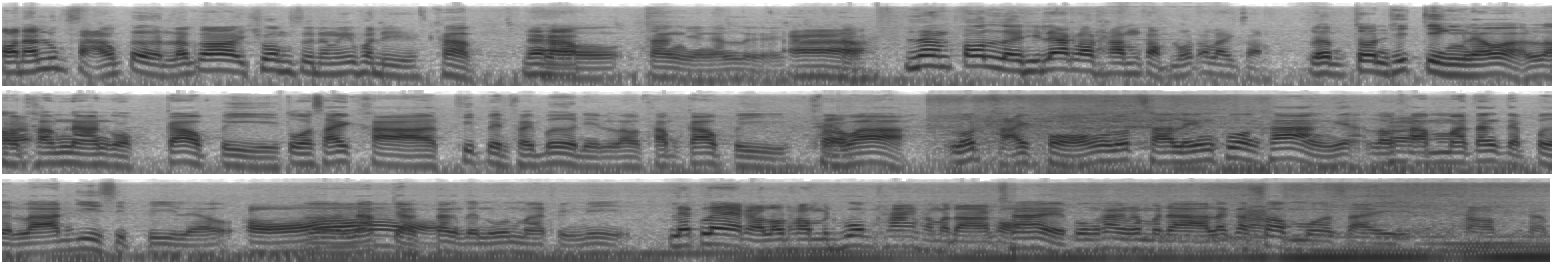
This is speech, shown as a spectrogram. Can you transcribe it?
ตอนนั้นลูกสาวเกิดแล้วก็ช่วงสึนามิพอดีครับนะครับเราตั้งอย่างนั้นเลยอ่าครับ เริ่มต้นเลยทีแรกเราทำกับรถอะไรก่อน เริ่มต้นที่จริงแล้วอะเราครับทำนานกว่า 9 ปี ตัวไซส์คาร์ที่เป็นไฟเบอร์เนี่ยเราทำ9ปี ครับแต่ว่ารถขายของรถซาเล้งพ่วงข้างเนี่ยเราครับทำมาตั้งแต่เปิดร้าน 20 ปีแล้วอ๋อ เออนับจากตั้งแต่นู้นมาถึงนี่แรกๆอะเราทำเป็นพวกข้างธรรมดาก่อน ใช่พ่วงข้างธรรมดาแล้วก็ครับซ่อมมอไซค์ครับครับ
